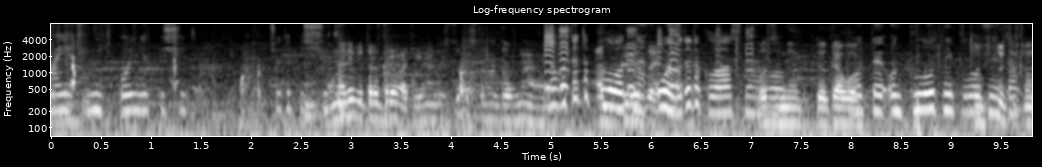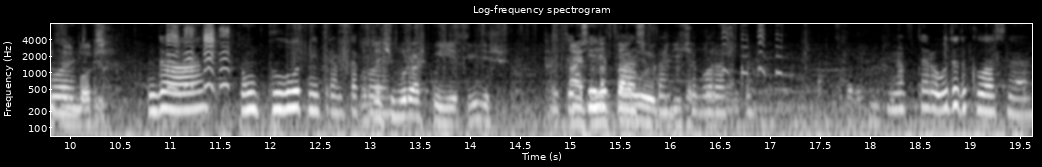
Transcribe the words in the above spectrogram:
Моя. Ой, нет, пищит. Что-то пищит. Она любит разрывать. Ей надо что-то, что она должна... Ну вот это плотно. Отгрызать. Ой, вот это классно. Вот Вов. за меня для кого? Вот э, он плотный, плотный 115 такой. баксов. Да, он плотный прям Вот такой. на чебурашку есть, видишь? Это А, это на вторую черепашка, 50%. чебурашка. На вторую. Вот это классная.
